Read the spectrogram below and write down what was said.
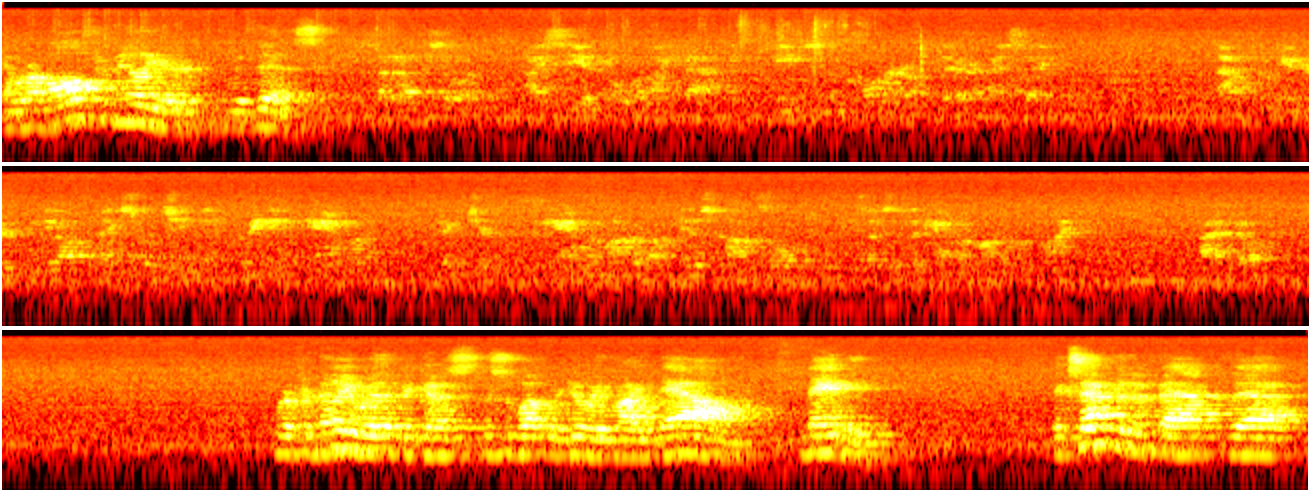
And we're all familiar with this. Set it up so I see it over like that, and it's in the corner up there, and I say, now computer, the automatic switching and reading camera, picture, the camera mounted on his console, such as the camera mounted on mine. I know. We're familiar with it because this is what we're doing right now, maybe. Except for the fact that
